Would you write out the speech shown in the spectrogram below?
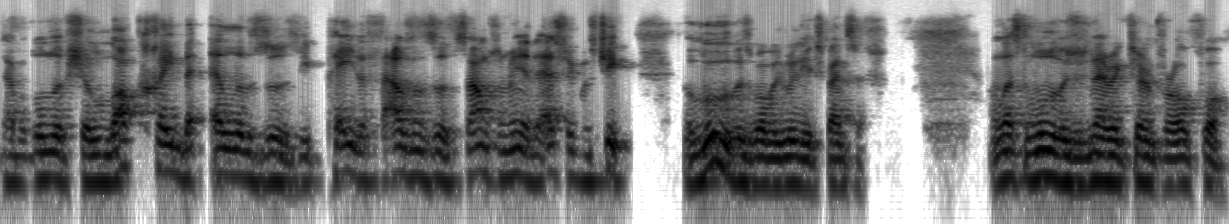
to have a lulav shalokchei be'elav zuz. He paid a thousand zuz. Sounds here. The esrog was cheap. The lulav is what was really expensive, unless the lulav was a generic term for all four.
